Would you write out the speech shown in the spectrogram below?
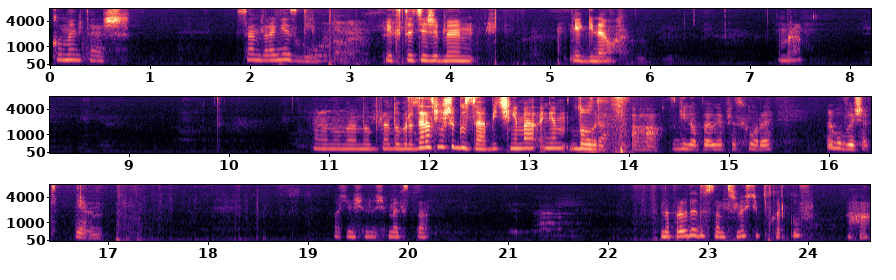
komentarz. Sandra, nie zgin. Jak chcecie, żebym nie ginęła. Dobra. Dobra, dobra, dobra, dobra. Zaraz muszę go zabić. Nie ma, nie ma... Dobra. Aha, zginął pełnie przez chmury. Albo wyszedł. Nie wiem. 88 expa. Naprawdę dostałam 13 pucharków? Aha.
